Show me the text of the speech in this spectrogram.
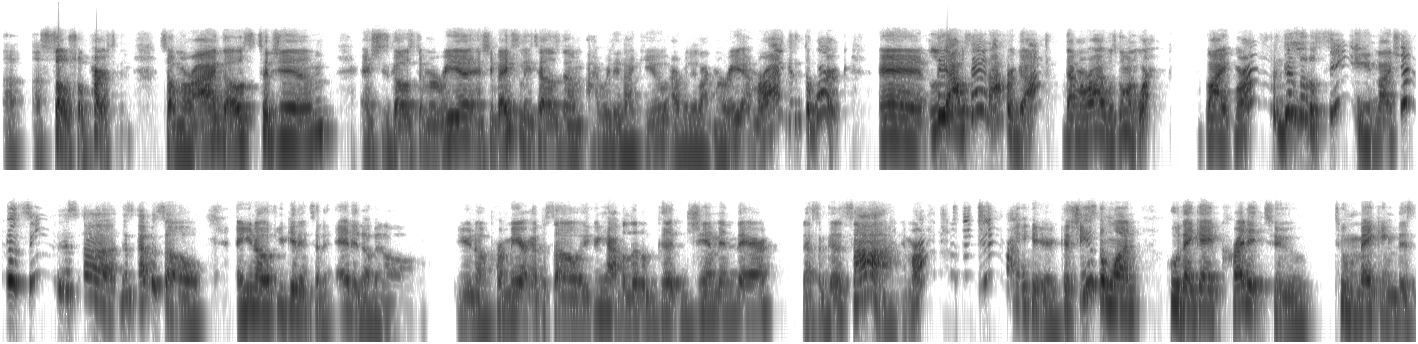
a, a, social person. So Moriah goes to Jem and she goes to Maria and she basically tells them, I really like you. I really like Maria. And Moriah gets to work. And Lee, I was saying I forgot that Moriah was going to work. Like Moriah had a good little scene. Like she had a good scene this uh this episode. And you know, if you get into the edit of it all, you know, premiere episode, if you have a little good Jim in there, that's a good sign. And Moriah got a good Jim right here because she's the one who they gave credit to to making this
